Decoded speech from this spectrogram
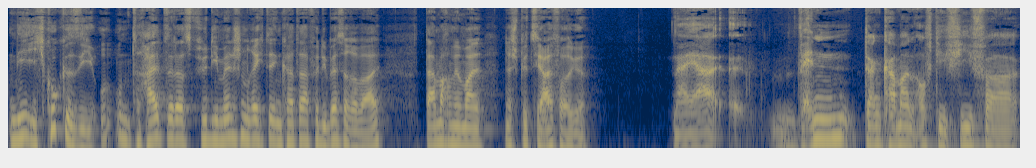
nee, ich gucke sie und, und halte das für die Menschenrechte in Katar für die bessere Wahl. Da machen wir mal eine Spezialfolge. Naja, äh, wenn, dann kann man auf die FIFA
